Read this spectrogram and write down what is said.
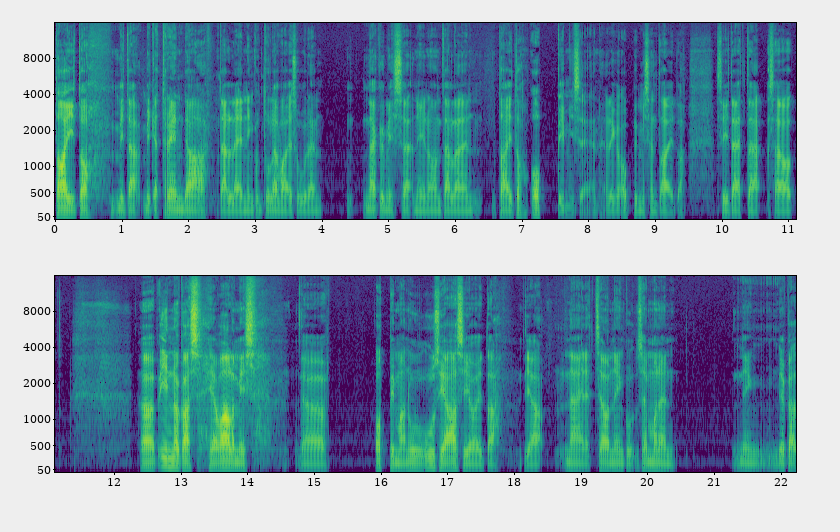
taito, mitä, mikä trendaa tälleen niin kuin tulevaisuuden näkymissä, niin on tällainen taito oppimiseen, eli oppimisen taito siitä, että sä oot innokas ja valmis ö, oppimaan u- uusia asioita ja näin, että se on niinku semmoinen, niin, joka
